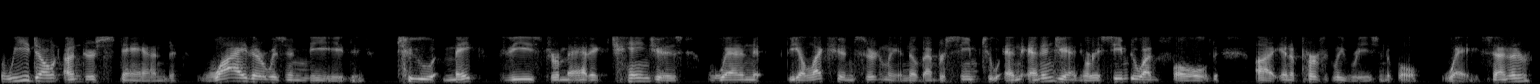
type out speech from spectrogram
we don't understand why there was a need to make these dramatic changes when the election, certainly in November, seemed to, and, and in January, seemed to unfold uh, in a perfectly reasonable way. Senator?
